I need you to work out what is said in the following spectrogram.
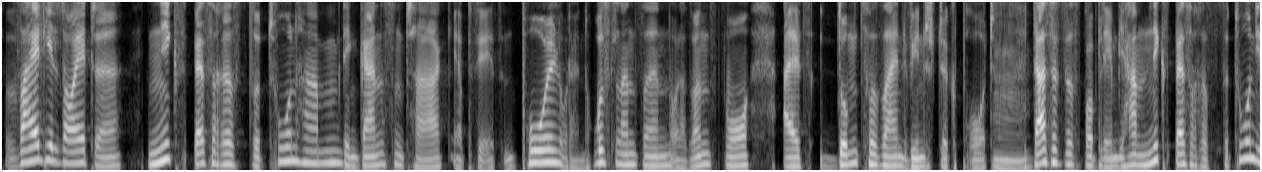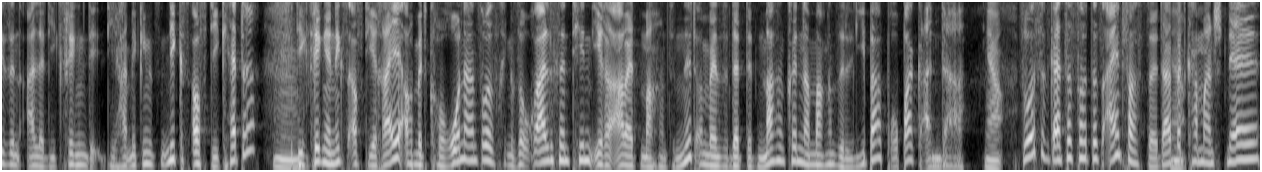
Weil die Leute nichts Besseres zu tun haben den ganzen Tag, ob sie jetzt in Polen oder in Russland sind oder sonst wo, als dumm zu sein wie ein Stück Brot. Das ist das Problem. Die haben nichts Besseres zu tun. Die sind alle, die kriegen, die, die haben die kriegen nichts auf die Kette. Die kriegen ja nichts auf die Reihe, auch mit Corona und so. Das kriegen sie auch alles nicht hin. Ihre Arbeit machen sie nicht. Und wenn sie das nicht machen können, dann machen sie lieber Propaganda. Ja. So ist es ganz, das ist doch das Einfachste. Damit Ja. kann man schnell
